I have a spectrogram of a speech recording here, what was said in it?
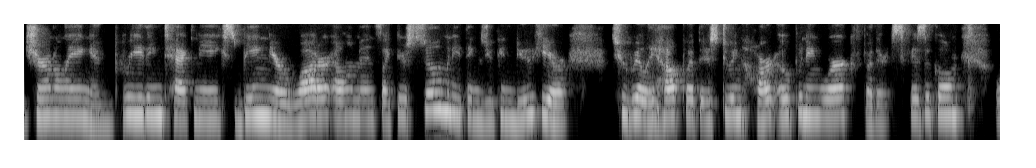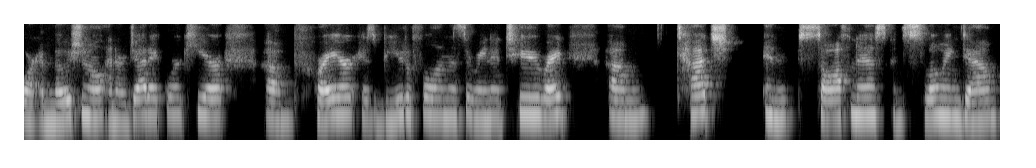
journaling and breathing techniques, being near water water elements. Like there's so many things you can do here to really help with this. Doing heart opening work, whether it's physical or emotional, energetic work here. Um, prayer is beautiful in this arena too, right? Um, touch and softness and slowing down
